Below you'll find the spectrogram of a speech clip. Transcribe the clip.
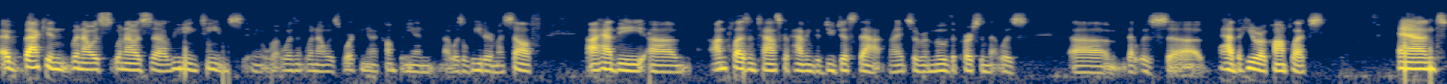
I, back in when I was when I was uh, leading teams, you know, what wasn't when I was working in a company and I was a leader myself. I had the um, unpleasant task of having to do just that, right? So remove the person that was um, that was uh, had the hero complex, and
